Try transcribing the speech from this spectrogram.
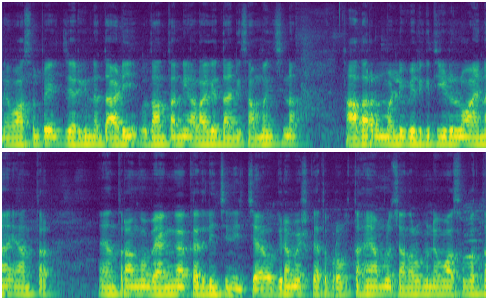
నివాసంపై జరిగిన దాడి ఉదాంతాన్ని అలాగే దానికి సంబంధించిన ఆధారం మళ్ళీ వెలికి తీయడంలో ఆయన యంత్ర యంత్రాంగం వేగంగా కదిలించింది. జోగి రమేష్ గత ప్రభుత్వ హయాంలో చంద్రబాబు నివాసం వద్ద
